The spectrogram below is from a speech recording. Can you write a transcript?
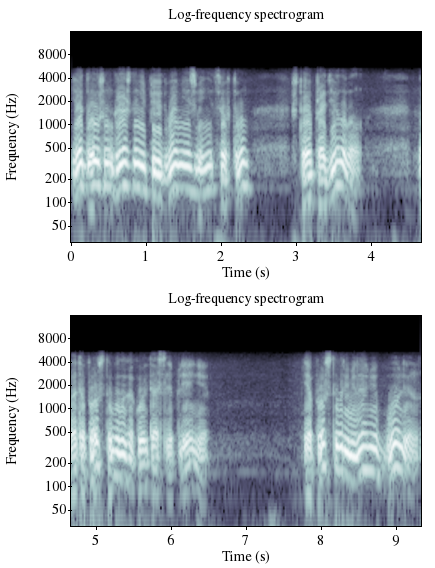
Я должен, граждане, перед вами извиниться в том, что я проделывал, но это просто было какое-то ослепление. Я просто временами болен,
